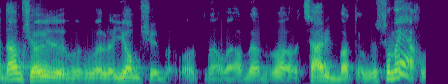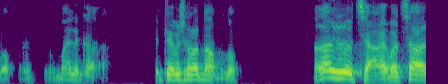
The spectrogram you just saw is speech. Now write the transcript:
אדם שואל יום שהצער יתבטל, הוא שמח, לא? מה אלה ככה? זה טבע של אדם, לא? אדם שואל צער, והצער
